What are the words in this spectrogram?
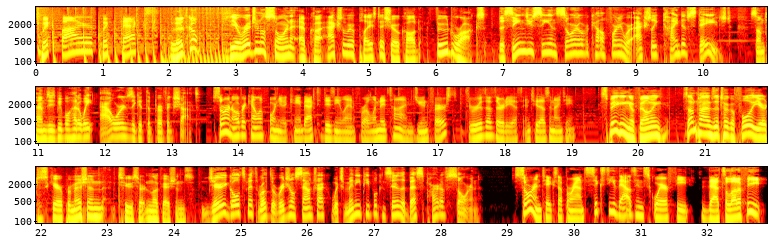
Quick fire, quick facts. Let's go. the original Soarin' at Epcot actually replaced a show called Food Rocks. the scenes you see in Soarin' over California were actually kind of staged. Sometimes these people had to wait hours to get the perfect shot. Soarin' over California came back to Disneyland for a limited time, June 1st through the 30th in 2019. Speaking of filming, sometimes it took a full year to secure permission to certain locations. Jerry Goldsmith wrote the original soundtrack, which many people consider the best part of Soarin'. Soarin' takes up around 60,000 square feet. That's a lot of feet.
